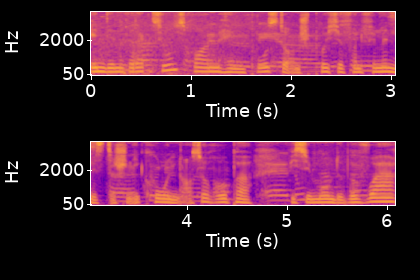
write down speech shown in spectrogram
In den Redaktionsräumen hängen Poster und Sprüche von feministischen Ikonen aus Europa, wie Simone de Beauvoir,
